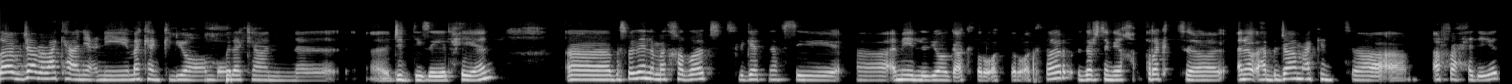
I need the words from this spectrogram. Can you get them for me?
طبعا الجامعة ما كان يعني ما كان كل يوم ولا كان آه آه، جدي زي الحين. آه بس بعدين لما تخرجت لقيت نفسي آه أميل لليوغا أكثر وأكثر وأكثر. لدرجة إني تركت آه أنا بالجامعة كنت آه أرفع حديد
